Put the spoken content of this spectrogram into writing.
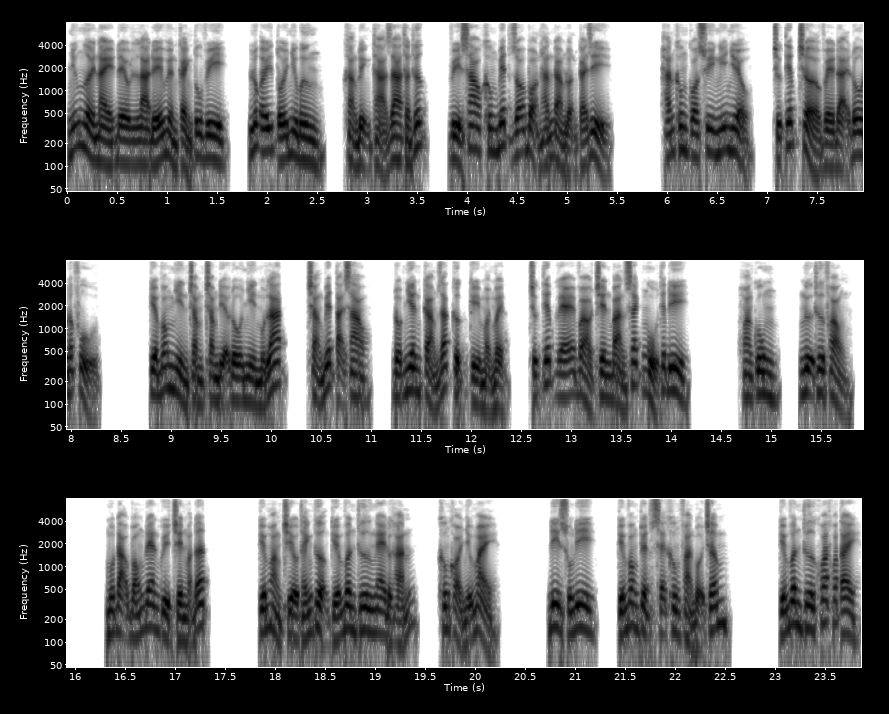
Những người này đều là đế huyền cảnh tu vi, lúc ấy tối như bưng khẳng định thả ra thần thức, vì sao không biết rõ bọn hắn đàm luận cái gì? Hắn không có suy nghĩ nhiều, trực tiếp trở về đại đô đốc phủ. Kiếm vong nhìn chằm chằm địa đồ nhìn một lát chẳng biết tại sao, đột nhiên cảm giác cực kỳ mỏi mệt, trực tiếp ghé vào trên bàn sách ngủ thiết đi. Hoàng cung, ngự thư phòng. Một đạo bóng đen quỳ trên mặt đất. Kiếm hoàng triều thánh thượng kiếm vân thư nghe được hắn, không khỏi nhữ mày. Đi xuống đi, kiếm vong tuyệt sẽ không phản bội chấm. Kiếm vân thư khoát khoát tay.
